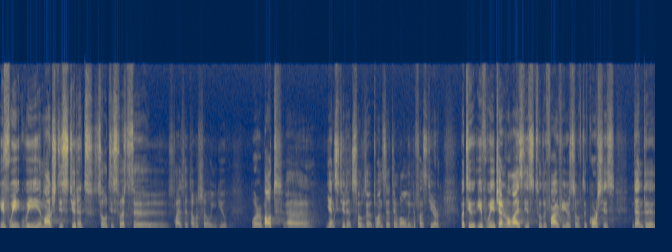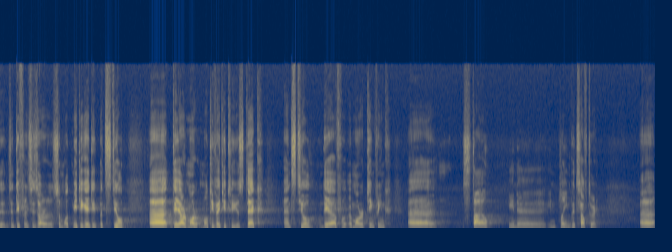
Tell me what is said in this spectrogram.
if we, we enlarge this student, so these first uh, slides that I was showing you were about uh, young students, so the, the, ones that enroll in the first year. But if we generalize this to the five years of the courses, then the, the differences are somewhat mitigated, but still uh, they are more motivated to use tech, and still they have a more tinkering uh, style in, uh, in playing with software. Uh,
